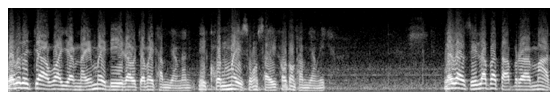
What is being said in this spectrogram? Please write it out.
พระพุทธเจ้าว่าอย่างไหนไม่ดีเราจะไม่ทำอย่างนั้น นี่คนไม่สงสัยเขาต้องทำอย่างนี้ แล้วก็ศีลปตปรามาต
